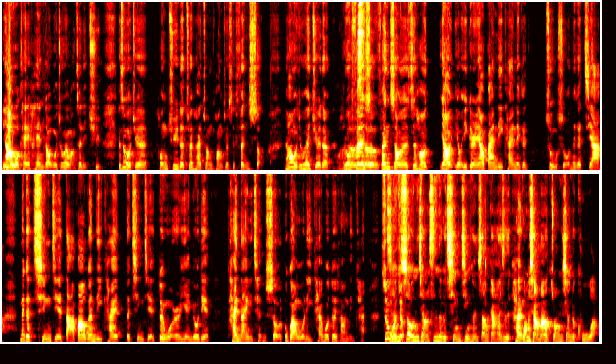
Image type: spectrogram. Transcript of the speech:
然后我可以 handle，我就会往这里去。可是我觉得同居的最坏状况就是分手，然后我就会觉得，如果分手分手了之后，要有一个人要搬离开那个住所、那个家，那个情节打包跟离开的情节，对我而言有点太难以承受了。不管我离开或对方离开，所以我就承受你讲的是那个情境很伤感，还是很光想把它装箱就哭啊？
